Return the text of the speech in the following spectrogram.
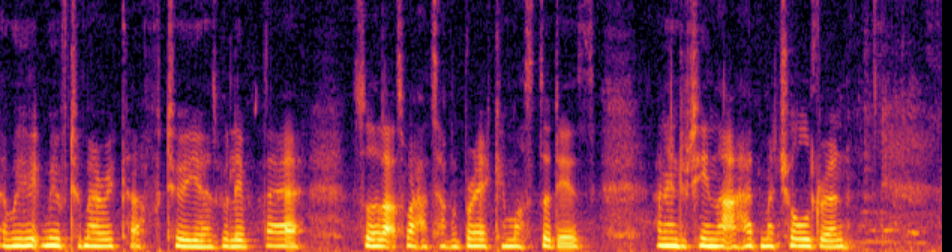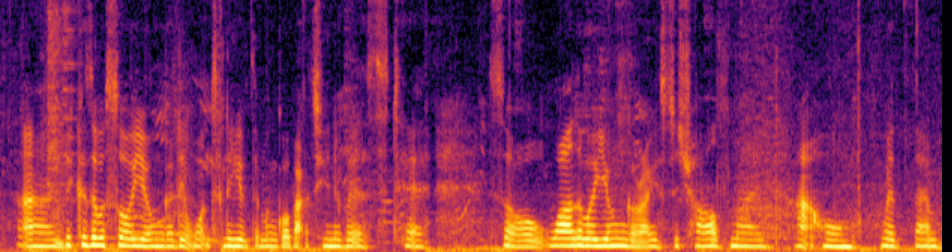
And we moved to America for two years. We lived there. So that's why I had to have a break in my studies. And in between that, I had my children. And because they were so young, I didn't want to leave them and go back to university. So while they were younger, I used to childmind at home with them.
